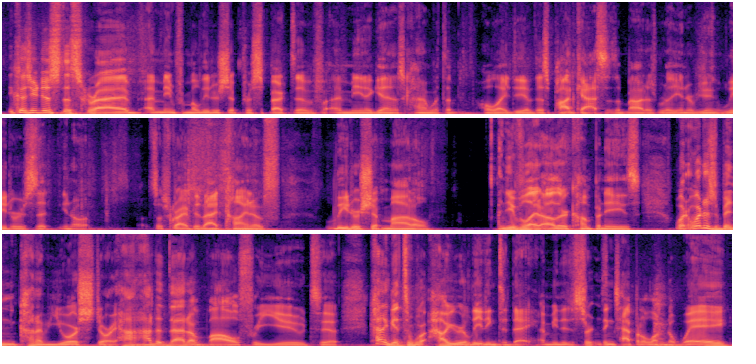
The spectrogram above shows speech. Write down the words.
because you just described, I mean, from a leadership perspective, I mean, again, it's kind of what the whole idea of this podcast is about is really interviewing leaders that, you know, subscribe to that kind of leadership model and you've led other companies. What what has been kind of your story? How how did that evolve for you to kind of get to how you're leading today? I mean, did certain things happen along the way?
